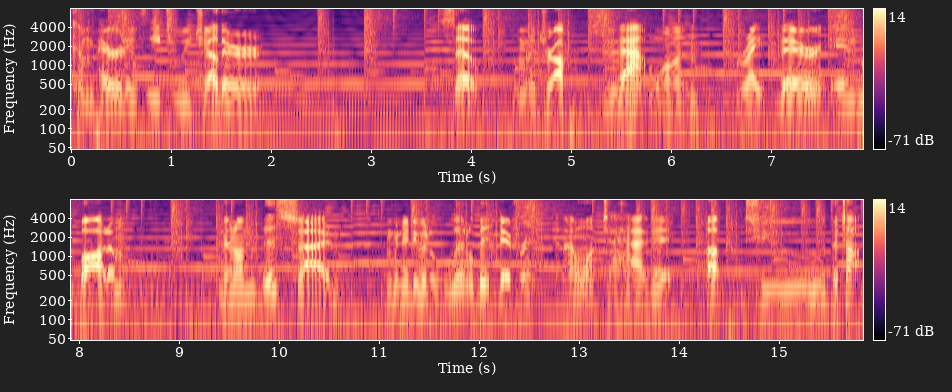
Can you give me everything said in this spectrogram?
comparatively to each other. So, I'm going to drop that one right there in the bottom, and then on this side, I'm going to do it a little bit different, and I want to have it up to the top.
